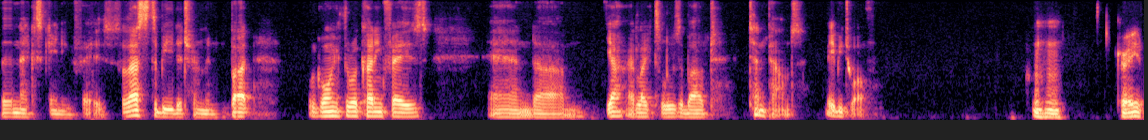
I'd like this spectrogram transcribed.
the next gaining phase. So that's to be determined. But we're going through a cutting phase, and um, yeah, I'd like to lose about ten pounds, maybe twelve. Mm-hmm. Great.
